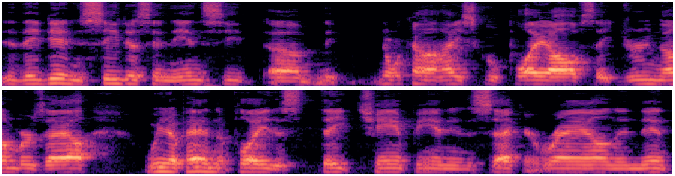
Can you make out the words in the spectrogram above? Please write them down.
they didn't seed us in the NC um, the North Carolina High School playoffs. They drew numbers out. We ended up having to play the state champion in the second round, and then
